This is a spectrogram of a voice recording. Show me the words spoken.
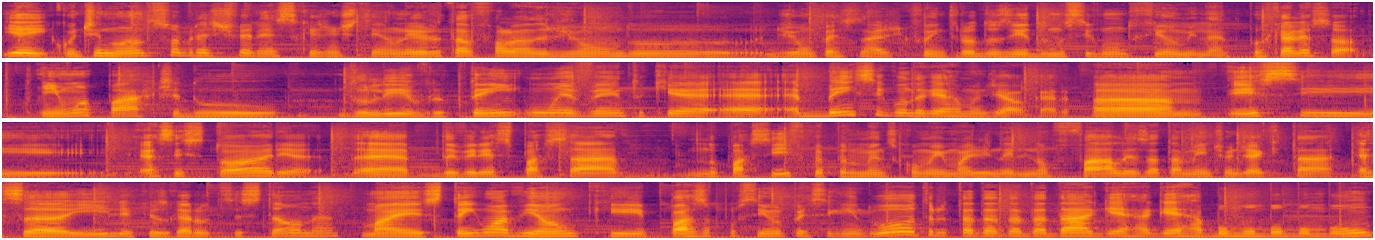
E aí, continuando sobre as diferenças que a gente tem no livro, eu tava falando de um do, de um personagem que foi introduzido no segundo filme, né? Porque olha só, em uma parte do, do livro tem um evento que é, é, é bem Segunda Guerra Mundial, cara. Esse essa história é, deveria se passar no Pacífico, pelo menos como eu imagino, ele não fala exatamente onde é que tá essa ilha que os garotos estão, né? Mas tem um avião que passa por cima perseguindo o outro, tá, tá, tá, tá, tá, guerra, guerra, bum, bum, bum, bum, bum,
